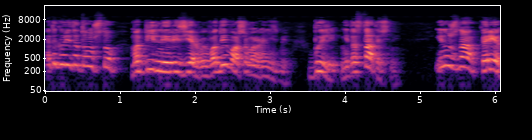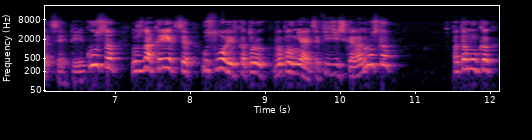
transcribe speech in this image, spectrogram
это говорит о том, что мобильные резервы воды в вашем организме были недостаточны. И нужна коррекция перекуса, нужна коррекция условий, в которых выполняется физическая нагрузка. Потому как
